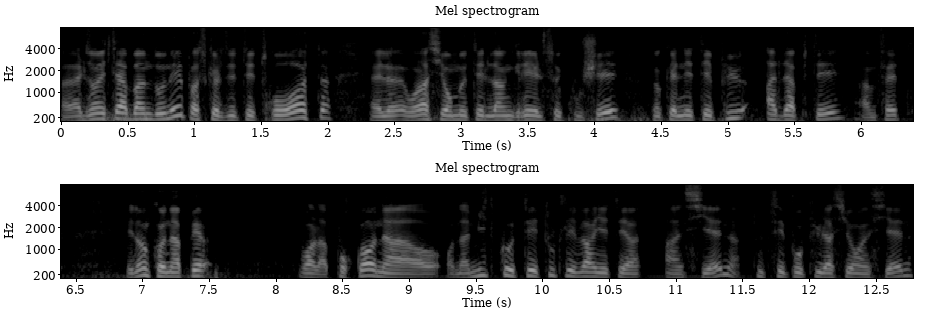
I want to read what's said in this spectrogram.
euh, elles ont été abandonnées parce qu'elles étaient trop hautes. voilà, si on mettait de l'engrais, elles se couchaient, donc elles n'étaient plus adaptées en fait. Et donc on a voilà pourquoi on a, on a mis de côté toutes les variétés anciennes, toutes ces populations anciennes,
